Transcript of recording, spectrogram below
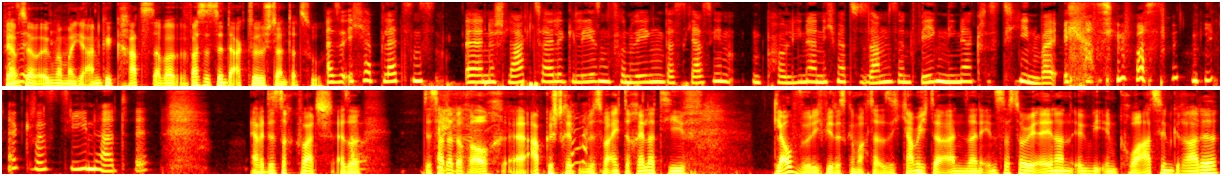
wir haben es Also- ja irgendwann mal hier angekratzt, aber was ist denn der aktuelle Stand dazu? Also ich habe letztens äh, eine Schlagzeile gelesen von wegen, dass Yassin und Paulina nicht mehr zusammen sind wegen Nina Christine, weil Yassin was mit Nina Christine hatte. Aber das ist doch Quatsch. Also, das hat er doch auch äh, abgestritten und das war eigentlich doch relativ glaubwürdig, wie er das gemacht hat. Also ich kann mich da an seine Insta-Story erinnern, irgendwie in Kroatien gerade,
